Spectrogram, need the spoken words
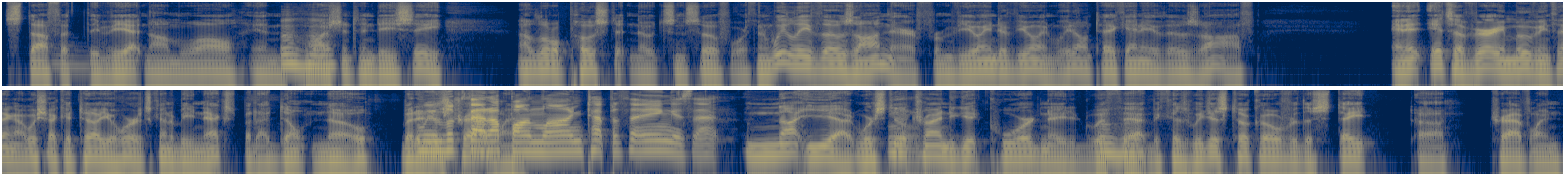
stuff at the Vietnam Wall in Mhm. Washington D.C uh, little post-it notes and so forth, and we leave those on there from viewing to viewing. We don't take any of those off, and it, it's a very moving thing. I wish I could tell you where it's going to be next, but I don't know. But it we look that up online type of thing? Is that Not yet. We're still Mm. trying to get coordinated with Mhm. that because we just took over the state uh, traveling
